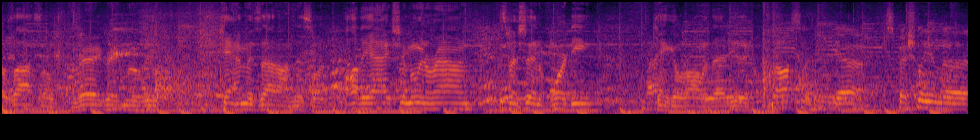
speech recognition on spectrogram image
was awesome. Very great movie. Can't miss out on this one. All the action moving around, especially in the 4D. Can't go wrong with that either. It's awesome, yeah. Especially in the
